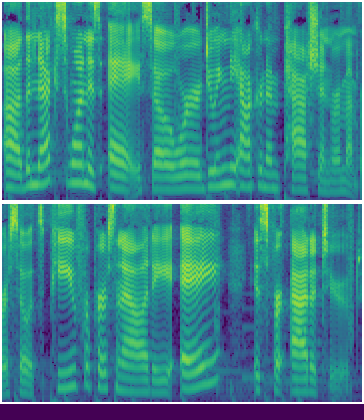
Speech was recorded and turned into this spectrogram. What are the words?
Uh, the next one is A. So we're doing the acronym PASSION, remember. So it's P for personality, A is for attitude.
